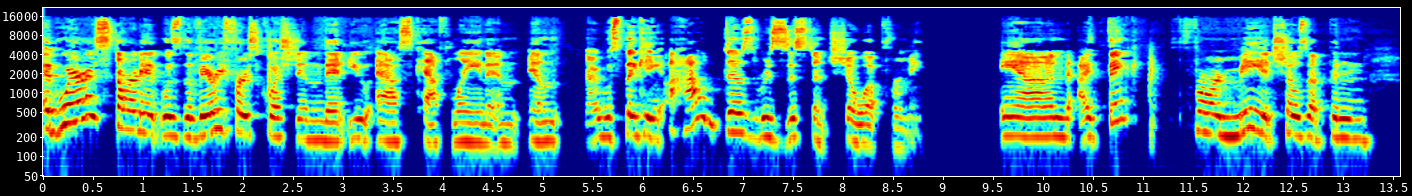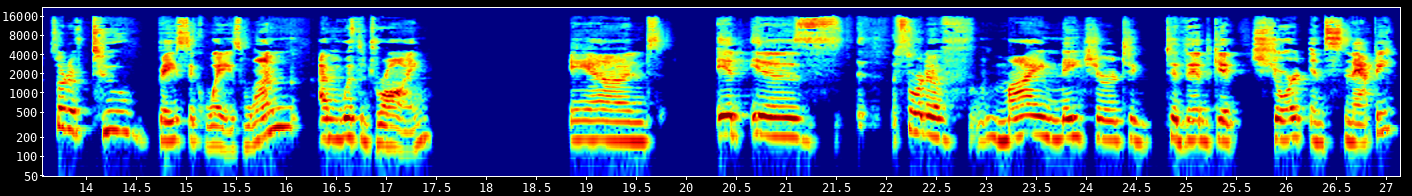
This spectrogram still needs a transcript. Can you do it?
And where I started was the very first question that you asked Kathleen, and, and I was thinking, how does resistance show up for me? And I think for me, it shows up in sort of two basic ways. One, I'm withdrawing, and it is sort of my nature to to then get short and snappy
